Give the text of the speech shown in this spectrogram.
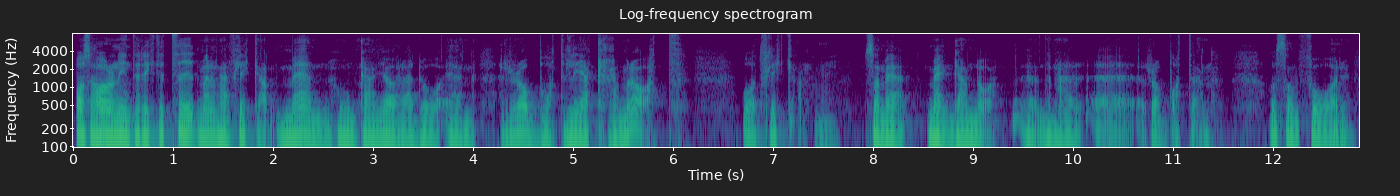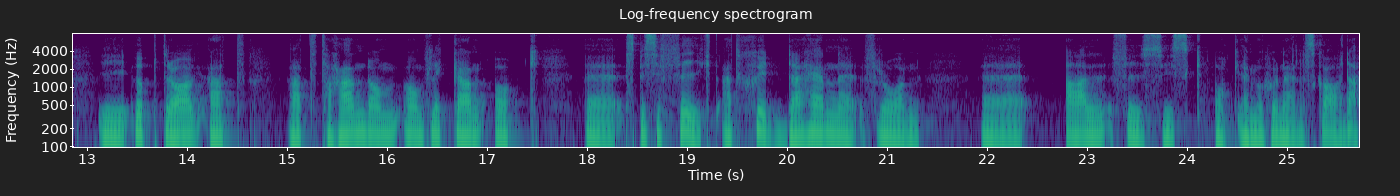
Och så har hon inte riktigt tid med den här flickan. Men hon kan göra då en robotlekkamrat åt flickan. Mm. Som är Megan då, den här eh, roboten. Och som får i uppdrag att, att ta hand om, om flickan och eh, specifikt att skydda henne från eh, all fysisk och emotionell skada.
